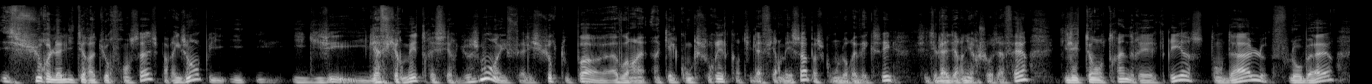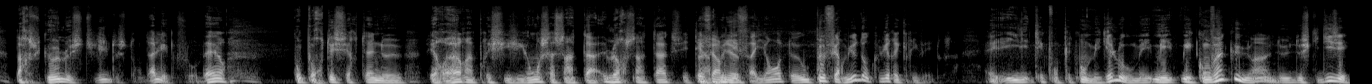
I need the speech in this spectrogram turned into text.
et, sur la littérature française, par exemple, il, disait, il affirmait très sérieusement. Il fallait surtout pas avoir un, quelconque sourire quand il affirmait ça, parce qu'on l'aurait vexé. C'était la dernière chose à faire. Qu'il était en train de réécrire Stendhal, Flaubert, parce que le style de Stendhal et de Flaubert comportait certaines erreurs, imprécisions, sa syntaxe, leur syntaxe était un peu défaillante, ou peut faire mieux, donc lui réécrivait. Il était complètement mégalo, mais, mais, convaincu hein, de, ce qu'il disait.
